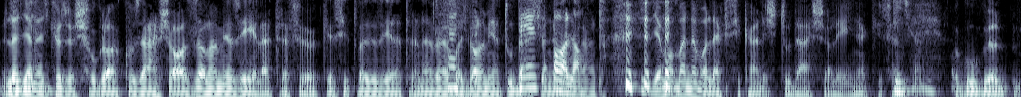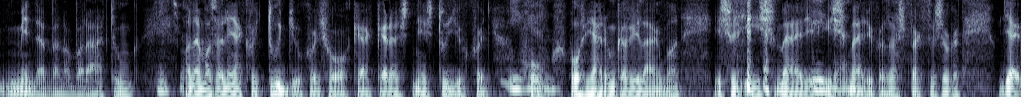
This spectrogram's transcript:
legyen Igen. egy közös foglalkozása azzal, ami az életre fölkészít, vagy az életre nevel, hát, vagy valamilyen tudás. De ez alap. Tehát, ugye ma már nem a lexikális tudás a lényeg, hiszen a Google mindenben a barátunk, hanem az a lényeg, hogy tudjuk, hogy hol kell keresni, és tudjuk, hogy hol, hol járunk a világban, és hogy ismerjük, ismerjük az aspektusokat. Ugye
